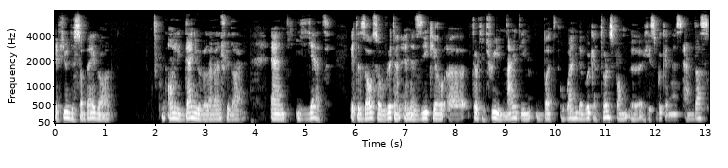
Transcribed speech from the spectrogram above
if you disobey God, only then you will eventually die. And yet, it is also written in Ezekiel uh, 33 19, but when the wicked turns from uh, his wickedness and does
